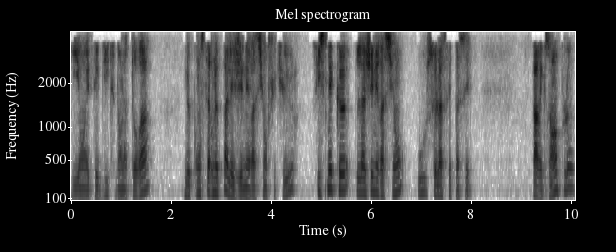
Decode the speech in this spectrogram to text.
qui ont été dites dans la Torah ne concernent pas les générations futures, si ce n'est que la génération où cela s'est passé. Par exemple,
